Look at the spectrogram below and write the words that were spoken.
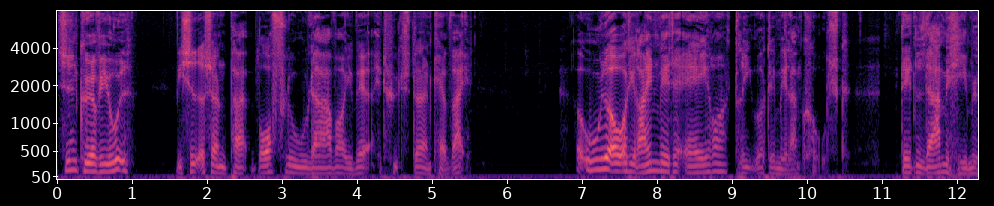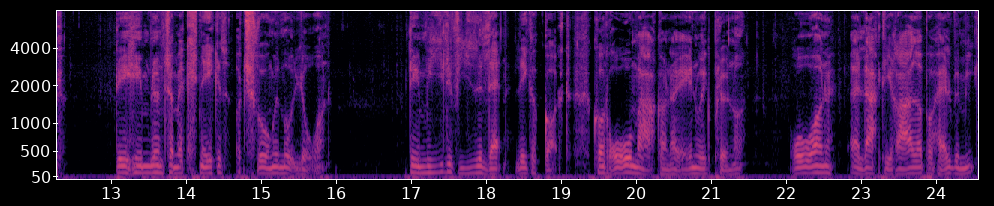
Siden kører vi ud. Vi sidder sådan et par vorfluelarver i hver et hylster en kavej. Og ude over de regnmætte ære driver det melankolsk. Det er den larme himmel. Det er himlen, som er knækket og tvunget mod jorden. Det milehvide land ligger goldt, kun roemarkerne er endnu ikke pløndret. Roerne er lagt i rader på halve mil.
